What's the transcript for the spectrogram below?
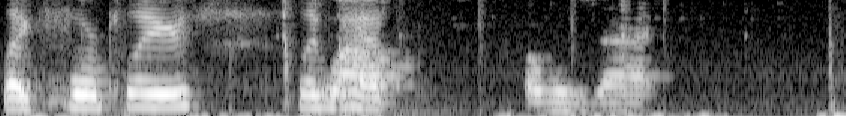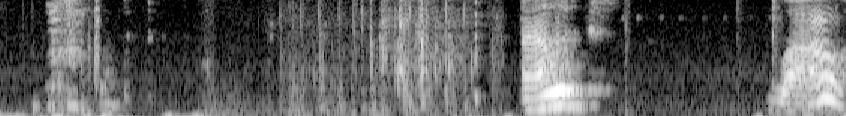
like four players. Like we have. What was that? Alex. Wow.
